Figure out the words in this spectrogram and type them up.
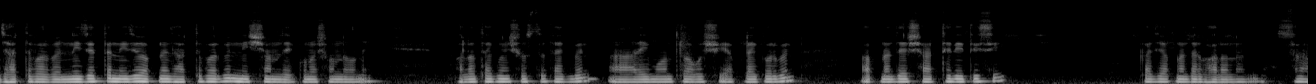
ঝাড়তে পারবেন। নিজেরটা নিজেও আপনি ঝাড়তে পারবেন, নিঃসন্দেহে, কোনো সন্দেহ নেই। ভালো থাকবেন, সুস্থ থাকবেন, আর এই মন্ত্র অবশ্যই অ্যাপ্লাই করবেন। আপনাদের স্বার্থে দিতেছি। কাজে আপনাদের ভালো লাগবে। সালাম।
